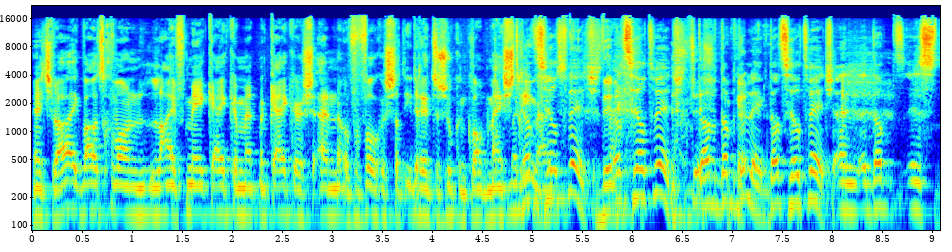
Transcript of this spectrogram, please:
weet je wel. Ik wou het gewoon live meekijken met mijn kijkers. En vervolgens zat iedereen te zoeken en kwam op mijn Maar stream dat is heel. Twitch. Dit- Dat is heel Twitch. Dat, dat bedoel ik. Dat is heel Twitch. En dat is...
